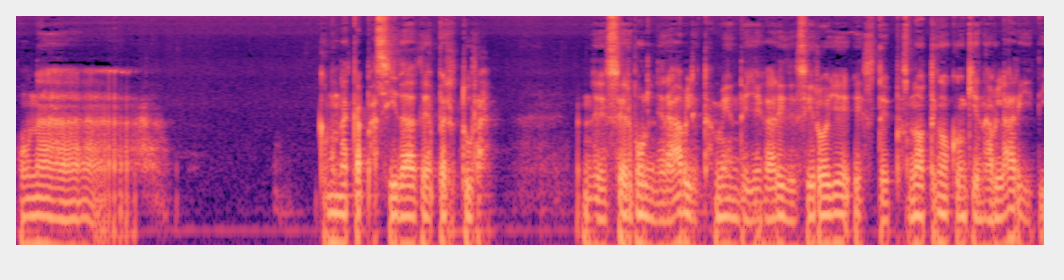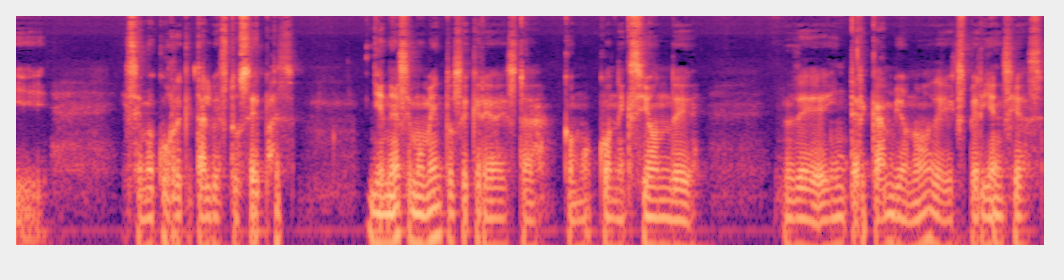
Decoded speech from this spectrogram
una como una capacidad de apertura, de ser vulnerable también, de llegar y decir, oye, este, pues no tengo con quién hablar y, y, se me ocurre que tal vez tú sepas. Y en ese momento se crea esta como conexión de, de intercambio, ¿no? De experiencias.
